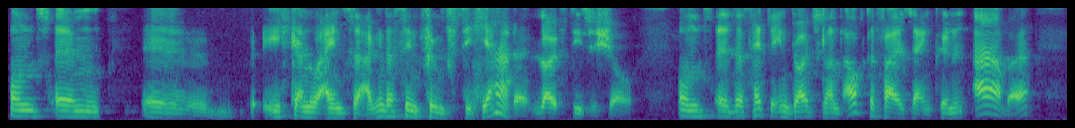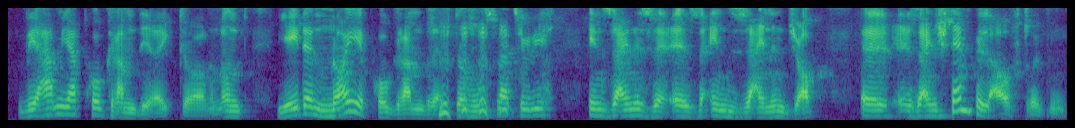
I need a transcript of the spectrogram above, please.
Und ähm, äh, ich kann nur eins sagen, das sind 50 Jahre, läuft diese Show. Und äh, das hätte in Deutschland auch der Fall sein können. Aber wir haben ja Programmdirektoren und jeder neue Programmdirektor muss natürlich in, seine, äh, in seinen Job äh, seinen Stempel aufdrücken.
